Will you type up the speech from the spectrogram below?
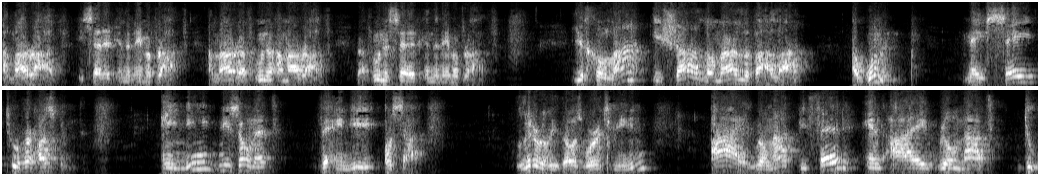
Amar Rav. He said it in the name of Rav. Amar Rav Huna Amar Rav. Ravuna said in the name of Rav. Yichola Isha Lomar Levala. A woman may say to her husband, Eini nizonet ve'eni osa. Literally, those words mean, I will not be fed and I will not do.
